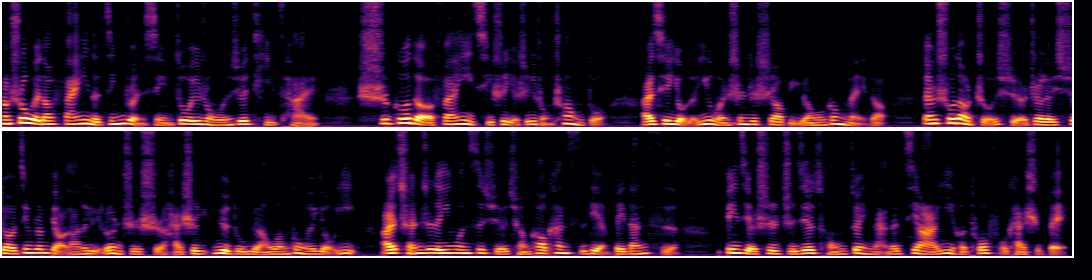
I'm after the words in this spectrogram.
那说回到翻译的精准性，作为一种文学题材，诗歌的翻译其实也是一种创作，而且有的译文甚至是要比原文更美的。但说到哲学这类需要精准表达的理论知识，还是阅读原文更为有益。而陈直的英文自学全靠看词典背单词，并且是直接从最难的 GRE 和托福开始背。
